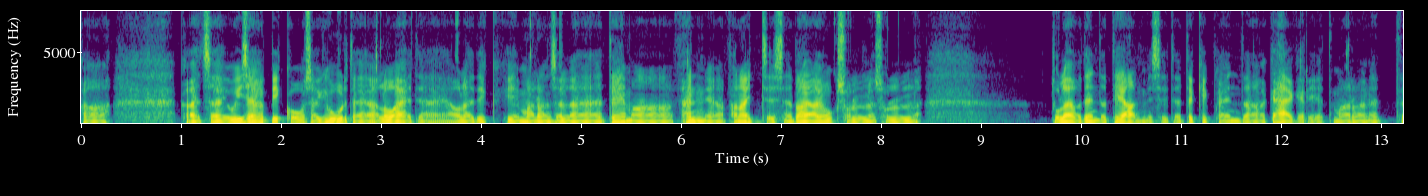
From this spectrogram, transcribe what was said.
ka ka, et sa ju ise õpid kogu aeg juurde ja loed ja, ja oled ikkagi, ma arvan, selle teema fänn ja fanatt, siis need aja jooksul sul tulevad enda teadmised ja tekib ka enda käekiri, et ma arvan, et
